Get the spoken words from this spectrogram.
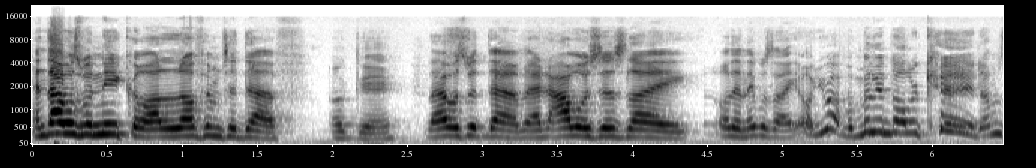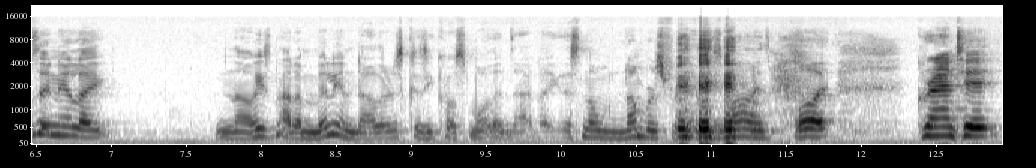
and that was with Nico. I love him to death. Okay. That was with them, and I was just like, oh, then they was like, oh, you have a million dollar kid. I'm sitting there like, no, he's not a million dollars because he costs more than that. Like, there's no numbers for him. But granted,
